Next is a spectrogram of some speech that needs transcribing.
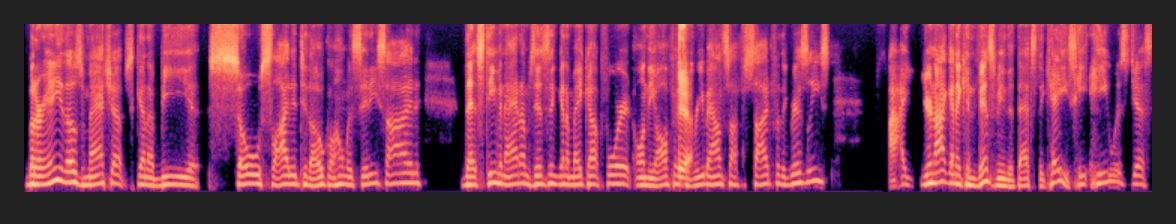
But are any of those matchups going to be so slided to the Oklahoma City side that Steven Adams isn't going to make up for it on the offensive yeah. rebound side for the Grizzlies? I you're not going to convince me that that's the case. He he was just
